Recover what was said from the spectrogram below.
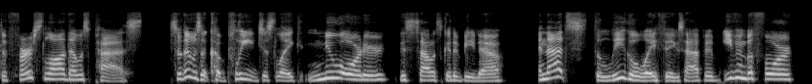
The first law that was passed. So there was a complete just like new order. This is how it's going to be now. And that's the legal way things happen. Even before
